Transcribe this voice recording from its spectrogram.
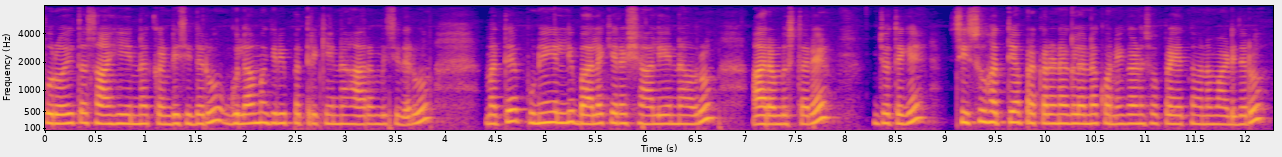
ಪುರೋಹಿತ ಸಾಹಿಯನ್ನು ಖಂಡಿಸಿದರು. ಗುಲಾಮಗಿರಿ ಪತ್ರಿಕೆಯನ್ನು ಆರಂಭಿಸಿದರು. ಮತ್ತು ಪುಣೆಯಲ್ಲಿ ಬಾಲಕಿಯರ ಶಾಲೆಯನ್ನು ಅವರು ಆರಂಭಿಸ್ತಾರೆ. ಜೊತೆಗೆ ಶಿಶು ಹತ್ಯಾ ಪ್ರಕರಣಗಳನ್ನು ಕೊನೆಗಾಣಿಸುವ ಪ್ರಯತ್ನವನ್ನು ಮಾಡಿದರು.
